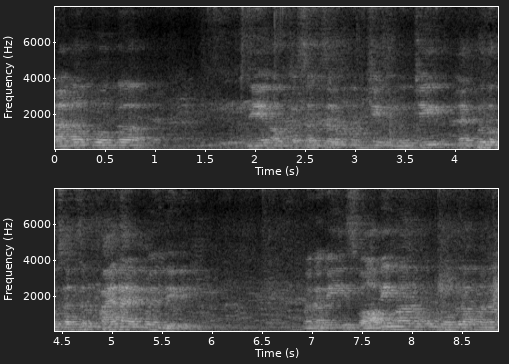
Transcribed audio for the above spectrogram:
దాదాపు ఒక ఒక సంవత్సరం నుంచి నుంచి లేకపోతే ఒక సంవత్సరం పైన అయిపోయింది ఇది. మనం ఈ స్వాభిమానపు ప్రోగ్రాం ప్రోగ్రామ్ మనం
